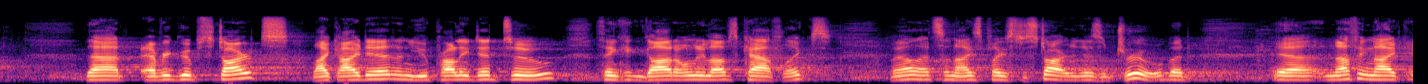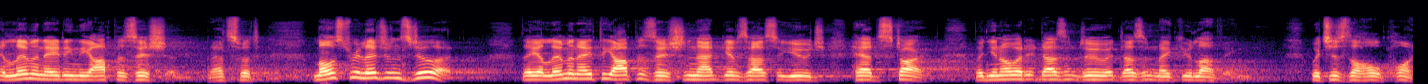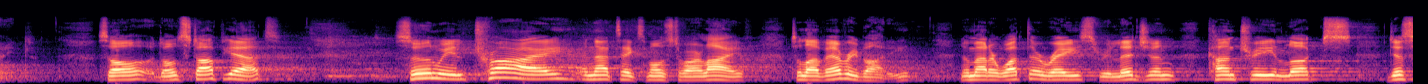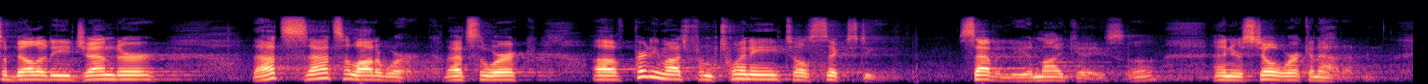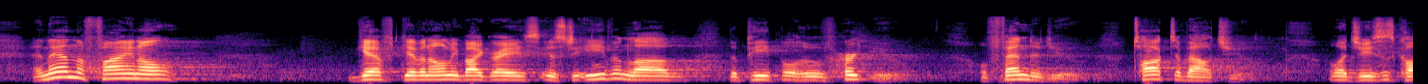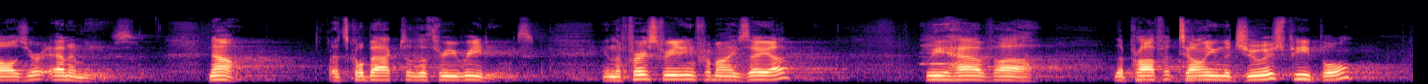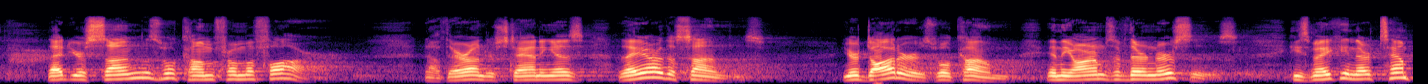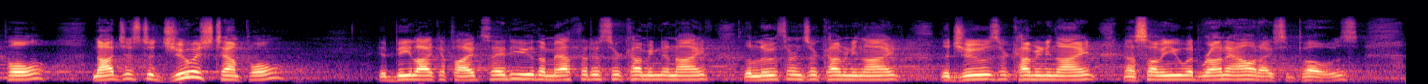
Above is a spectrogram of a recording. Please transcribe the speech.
That every group starts, like I did, and you probably did too, thinking God only loves Catholics. Well, that's a nice place to start. It isn't true, but uh, nothing like eliminating the opposition. That's what Most religions do it. They eliminate the opposition, that gives us a huge head start. But you know what it doesn't do? It doesn't make you loving, which is the whole point. So don't stop yet. Soon we'll try, and that takes most of our life, to love everybody, no matter what their race, religion, country, looks, disability, gender. That's, that's a lot of work. That's the work of pretty much from 20 till 60, 70 in my case. Huh? And you're still working at it. And then the final gift given only by grace is to even love the people who've hurt you, offended you, talked about you, what Jesus calls your enemies. Now, let's go back to the three readings. In the first reading from Isaiah, we have uh, the prophet telling the Jewish people that your sons will come from afar now, if their understanding is they are the sons, your daughters will come in the arms of their nurses. He's making their temple not just a Jewish temple. It'd be like if I'd say to you, the Methodists are coming tonight, the Lutherans are coming tonight, the Jews are coming tonight. Now, some of you would run out, I suppose,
